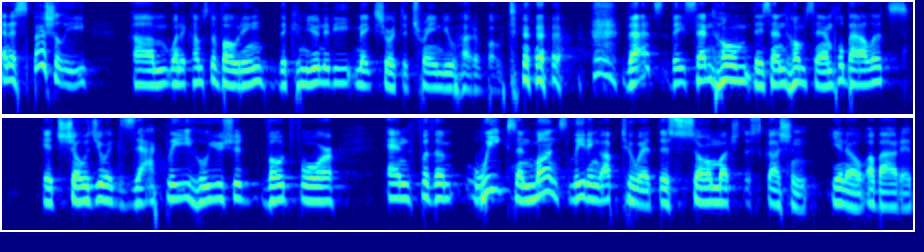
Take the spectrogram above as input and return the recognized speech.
And especially um, when it comes to voting, the community makes sure to train you how to vote. That's they send home they send home sample ballots. It shows you exactly who you should vote for. And for the weeks and months leading up to it, there's so much discussion, you know, about it.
